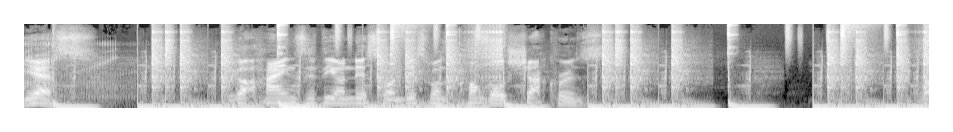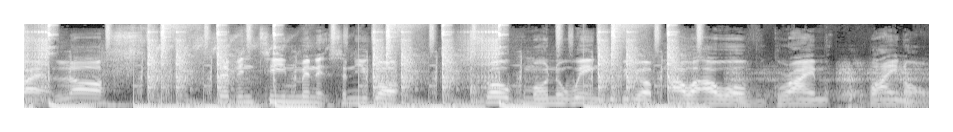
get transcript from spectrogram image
Yes. We got Heinz D on this one. This one's Congo Chakras. Right, last 17 minutes and you got Scope on the wing giving you a power hour of grime vinyl.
